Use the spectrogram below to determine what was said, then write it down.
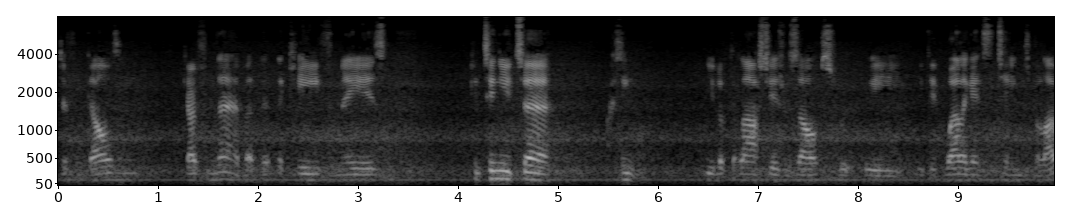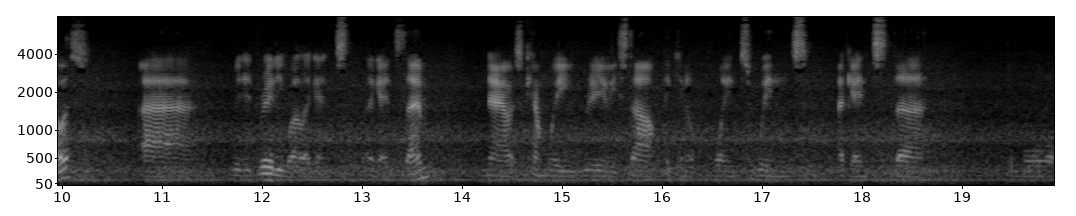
different goals and go from there. But the, the key for me is continue to. I think you look at last year's results. We we, we did well against the teams below us. Uh, we did really well against against them. Now it's can we really start picking up points, wins against the, the more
